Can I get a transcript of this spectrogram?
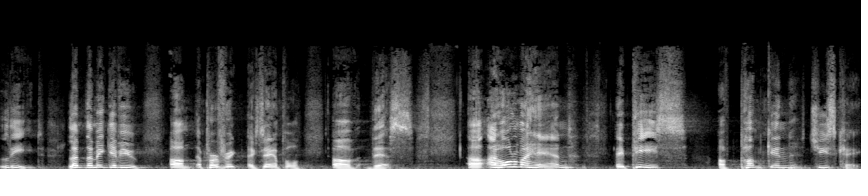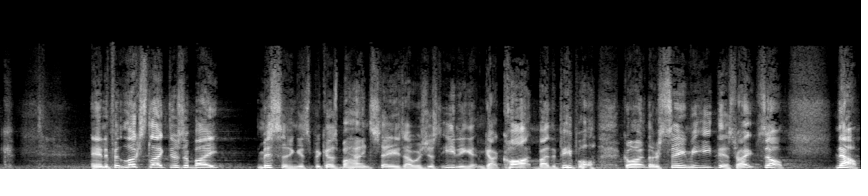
lead. Let, let me give you um, a perfect example of this. Uh, I hold in my hand a piece of pumpkin cheesecake. And if it looks like there's a bite missing, it's because behind stage I was just eating it and got caught by the people going, they're seeing me eat this, right? So now,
